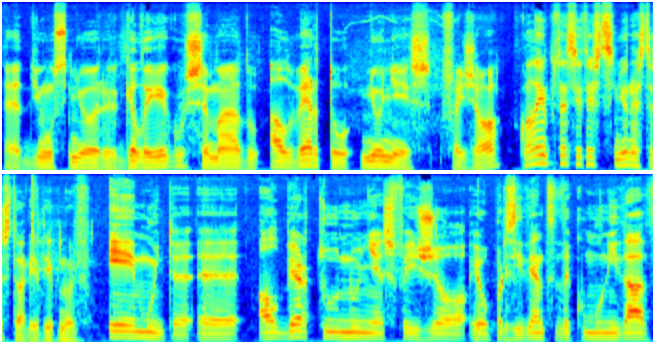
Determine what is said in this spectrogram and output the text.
eh, de um senhor galego chamado Alberto Nunes Feijó. Qual é a importância deste senhor nesta história, Diego Noivo? É muita. Uh, Alberto Nunes Feijó é o presidente da Comunidade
